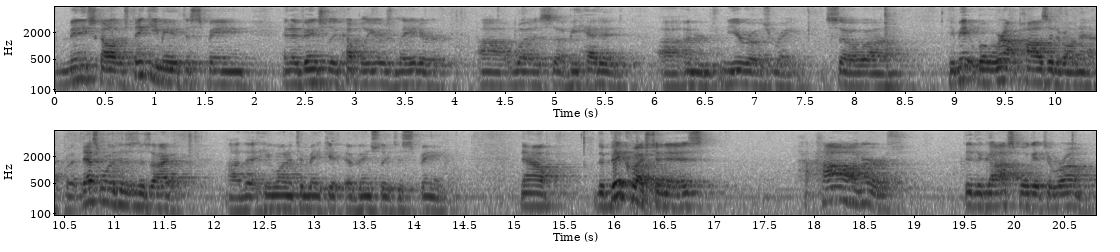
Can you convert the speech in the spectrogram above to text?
many scholars think he made it to Spain, and eventually, a couple of years later, uh, was uh, beheaded uh, under Nero's reign. So um, he made, well, we're not positive on that, but that's what his desire, uh, that he wanted to make it eventually to Spain. Now, the big question is, how on earth did the gospel get to Rome?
